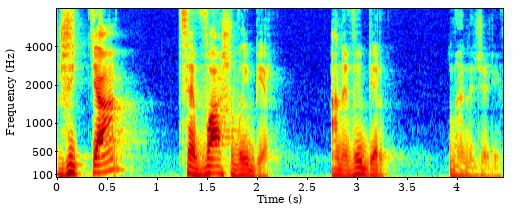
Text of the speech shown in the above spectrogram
життя це ваш вибір, а не вибір менеджерів.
